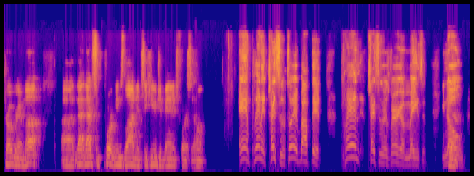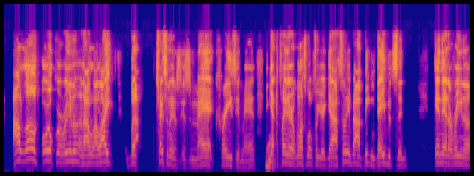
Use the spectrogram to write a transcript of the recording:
program up, uh, that that support means a lot, and it's a huge advantage for us at home. And Planet Chaser, tell me about that playing Chasing is very amazing. You know, yeah. I loved Oracle Arena and I, I like, but Chasing is, is mad crazy, man. You yeah. got to play there once more for your guys. Tell me about beating Davidson in that arena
